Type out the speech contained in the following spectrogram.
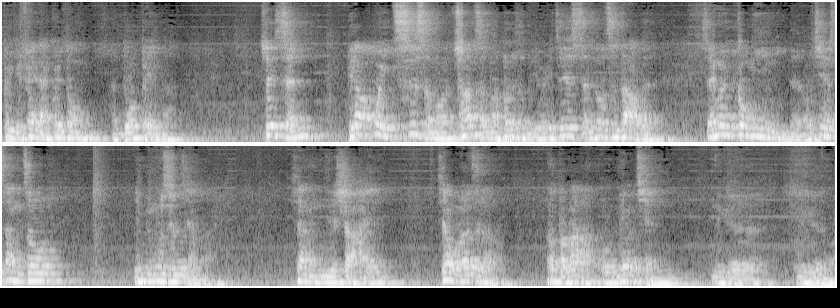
不比飞鸟贵重很多倍吗？所以神不要为吃什么、穿什么、喝什么忧虑，这些神都知道的，神会供应你的。我记得上周林明牧师有讲嘛，像你的小孩，像我儿子了，啊，爸爸，我没有钱，那个那个什么，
